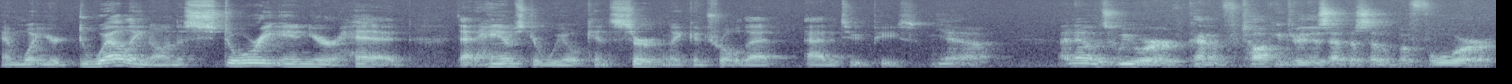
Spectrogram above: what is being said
and what you're dwelling on, the story in your head, that hamster wheel can certainly control that attitude piece. Yeah. I know as we were kind of talking through this episode before,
